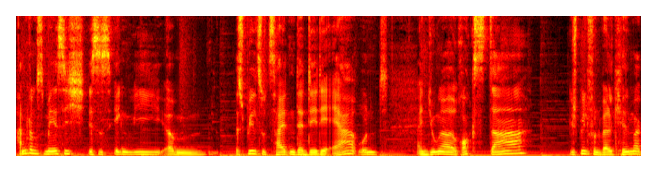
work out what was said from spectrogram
Handlungsmäßig ist es irgendwie, ähm, es spielt zu Zeiten der DDR und ein junger Rockstar gespielt von Val Kilmer,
